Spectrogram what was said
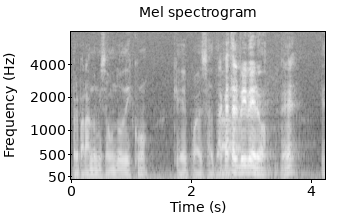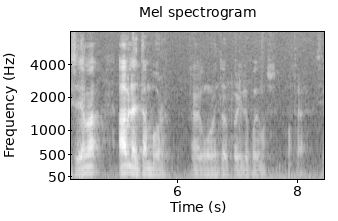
preparando mi segundo disco, que cual se Acá está el primero, ¿eh? que se llama Habla el tambor. En algún momento por ahí lo podemos mostrar. Sí.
